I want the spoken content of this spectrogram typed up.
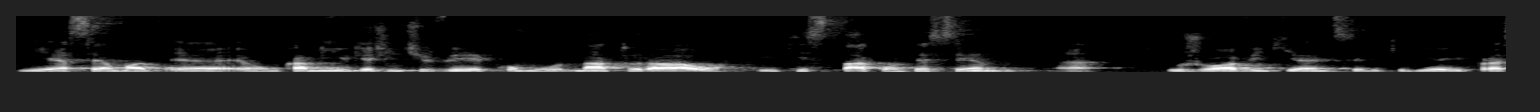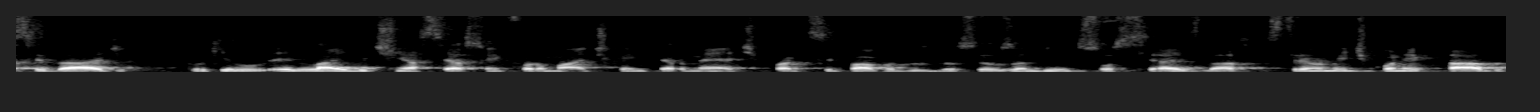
E essa é, uma, é, é um caminho que a gente vê como natural e que está acontecendo. Né? O jovem que antes ele queria ir para a cidade, porque ele, lá ele tinha acesso à informática, à internet, participava do, dos seus ambientes sociais lá, extremamente conectado,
